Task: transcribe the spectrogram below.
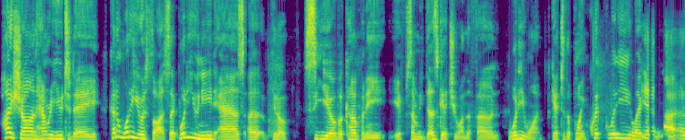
hi, Sean, how are you today? Kind of what are your thoughts? Like, what do you need as a, you know, CEO of a company, if somebody does get you on the phone, what do you want? Get to the point quickly, like yeah,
